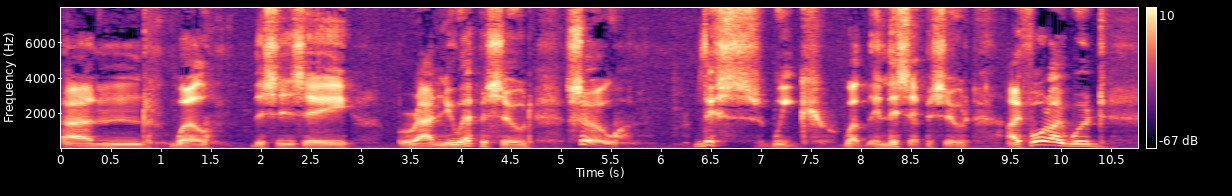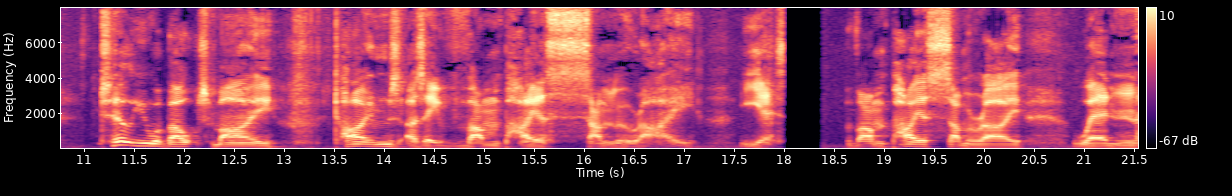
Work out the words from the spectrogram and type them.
and, well, this is a brand new episode. So, this week, well, in this episode, I thought I would tell you about my times as a vampire samurai. Yes, vampire samurai when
